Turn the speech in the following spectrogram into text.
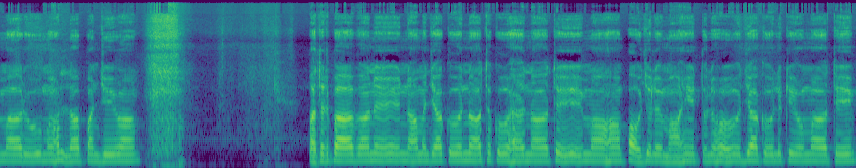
ਮਾਰੂ ਮਹੱਲਾ ਪੰਜਵਾ। ਪਤਰ ਪਾਵਨ, ਨਾਮ ਜਾ ਨਾਥ ਕੋ ਹੈ ਨਾਥੇ, ਮਾਹਾ ਭੌਜਲ ਮਾਹੇ ਤੁਲਹੋ ਜਾ ਕੋ ਲਿਖਿਓ ਮਾਥੇ।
